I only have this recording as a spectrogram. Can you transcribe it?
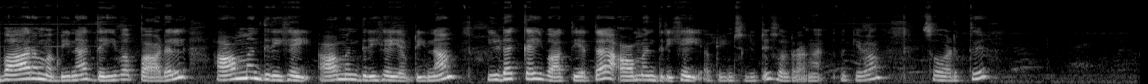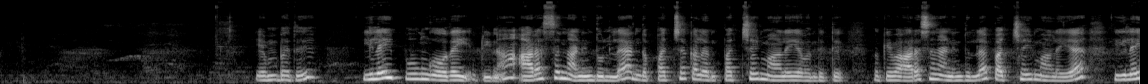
வாரம் அப்படின்னா தெய்வ பாடல் ஆமந்திரிகை ஆமந்திரிகை அப்படின்னா இடக்கை வாத்தியத்தை ஆமந்திரிகை அப்படின்னு சொல்லிட்டு சொல்கிறாங்க ஓகேவா ஸோ அடுத்து எண்பது இலை பூங்கோதை அப்படின்னா அரசன் அணிந்துள்ள அந்த பச்சை கலர் பச்சை மாலையை வந்துட்டு. ஓகேவா அரசன் அணிந்துள்ள பச்சை மாலையை இலை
